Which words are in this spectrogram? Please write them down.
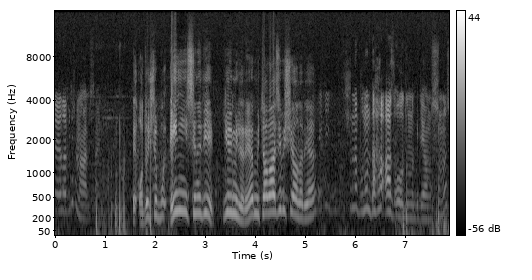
Bir alabilir mi abi sen? E o da işte bu en iyisini değil. 20 liraya mütevazi bir şey alır ya. Dışında bunun daha az olduğunu biliyor musunuz?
